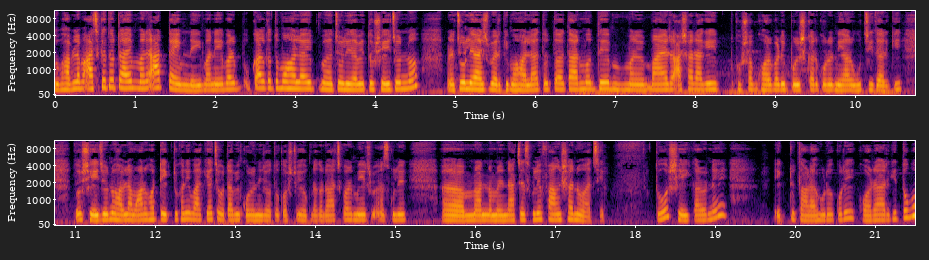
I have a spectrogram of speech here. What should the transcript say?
তো ভাবলাম আজকে তো টাইম মানে আর টাইম নেই। মানে এবার কালকে তো মহালয় চলে যাবে, তো সেই জন্য মানে চলে আসবে আর কি মহালয়া। তো তার মধ্যে মানে মায়ের আসার আগেই সব ঘর বাড়ি পরিষ্কার করে নেওয়ার উচিত আর কি। তো সেই জন্য ভাবলাম, আমার ঘরটা একটুখানি বাকি আছে, ওটা আমি করে নিই, যত কষ্টই হোক না কেন। আজকে আমার মেয়ের স্কুলে মানে নাচের স্কুলে ফাংশানও আছে। তো সেই কারণে একটু তাড়াহুড়ো করেই করা আর কি। তবু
